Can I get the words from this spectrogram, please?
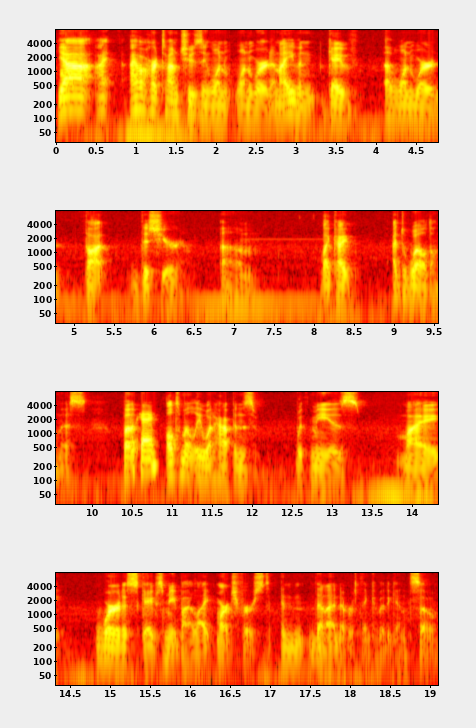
Yeah, I, I have a hard time choosing one one word, and I even gave a one word thought this year. Um, like I I dwelled on this, but Okay. ultimately, what happens with me is my word escapes me by like March first, and then I never think of it again. So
